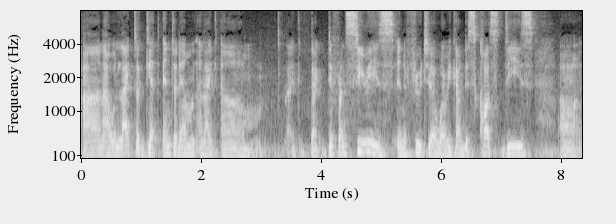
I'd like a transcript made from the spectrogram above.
and I would like to get into them and like um like like different series in the future where we can discuss these uh,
